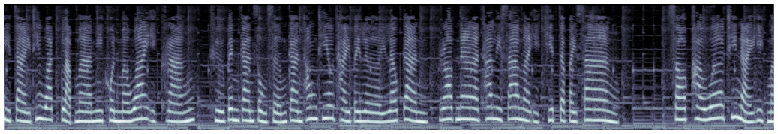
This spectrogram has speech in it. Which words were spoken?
ดีใจที่วัดกลับมามีคนมาไหว้อีกครั้ง ถือเป็นการส่งเสริมการท่องเที่ยวไทยไปเลยแล้วกัน รอบหน้าถ้าลิซ่ามาอีกคิดจะไปสร้าง soft power ที่ไหนอีกไหม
